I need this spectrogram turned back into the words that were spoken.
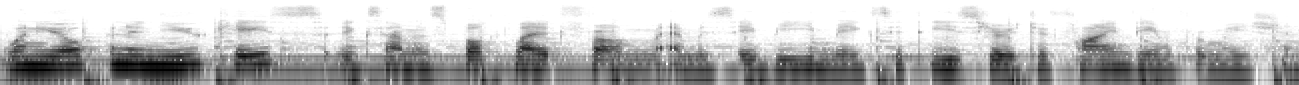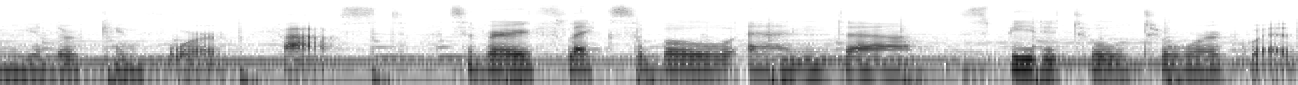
When you open a new case, XAMN Spotlight from MSAB makes it easier to find the information you're looking for fast. It's a very flexible and uh, speedy tool to work with.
